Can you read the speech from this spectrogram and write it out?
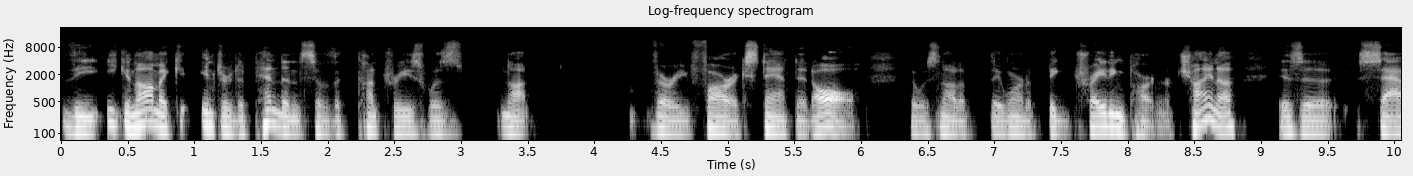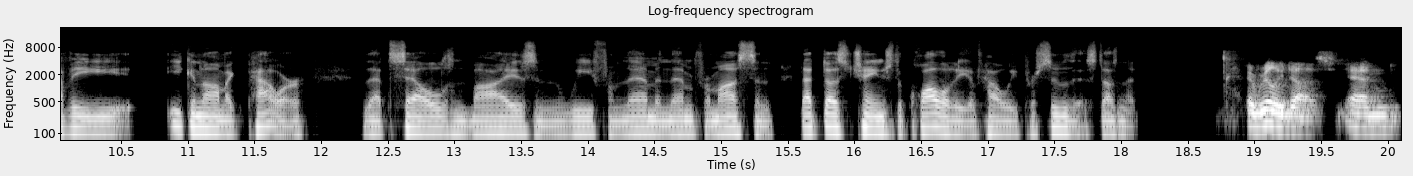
the economic interdependence of the countries was not very far extant at all. There was not a, they weren't a big trading partner. China is a savvy economic power that sells and buys, and we from them and them from us. And that does change the quality of how we pursue this, doesn't it? It really does. And,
